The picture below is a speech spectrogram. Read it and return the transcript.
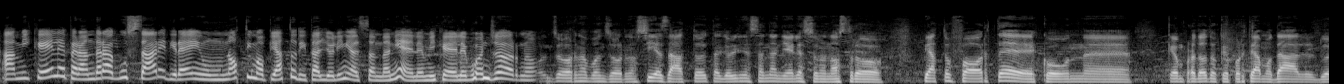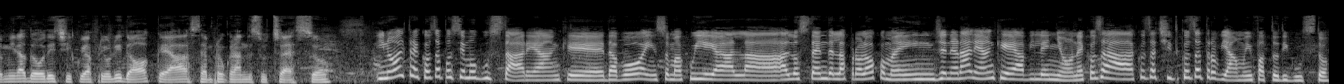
a Michele per andare a gustare direi un ottimo piatto di tagliolini al San Daniele. Michele, buongiorno. Buongiorno, buongiorno. Sì, esatto, i tagliolini al San Daniele sono il nostro piatto forte con... Eh, che è un prodotto che portiamo dal 2012 qui a Friuli Doc e ha sempre un grande successo. Inoltre cosa possiamo gustare anche da voi, insomma qui alla, allo stand della Proloco, ma in generale anche a Vilegnone? Cosa, cosa, ci, cosa troviamo in fatto di gusto?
